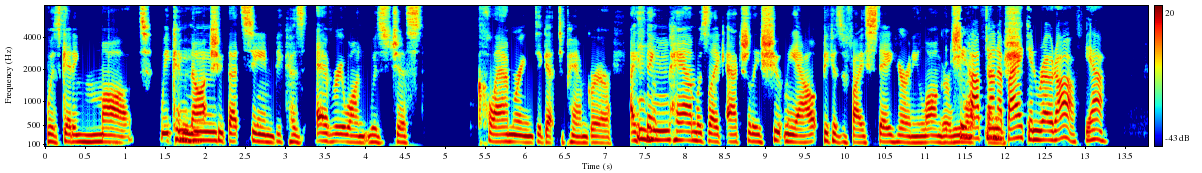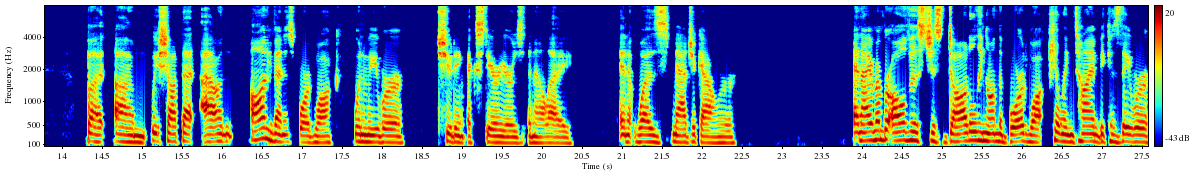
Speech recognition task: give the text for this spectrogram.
was getting mobbed. We could not Mhm. shoot that scene because everyone was just clamoring to get to Pam Grier. I Mhm. think Pam was like, actually shoot me out because if I stay here any longer, we she hopped on a bike and rode off yeah But um, we shot that on, on Venice Boardwalk when we were shooting exteriors in LA. And it was magic hour. And I remember all of us just dawdling on the boardwalk, killing time because they were,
